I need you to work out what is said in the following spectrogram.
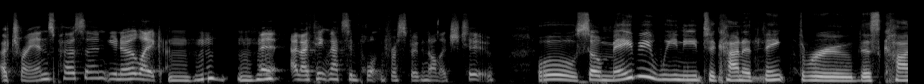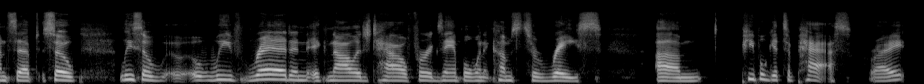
a trans person, you know, like, mm-hmm. mm-hmm. And, and I think that's important for us to acknowledge too. Oh, so maybe we need to kind of think through this concept. So, Lisa, we've read and acknowledged how, for example, when it comes to race, um, people get to pass, right?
